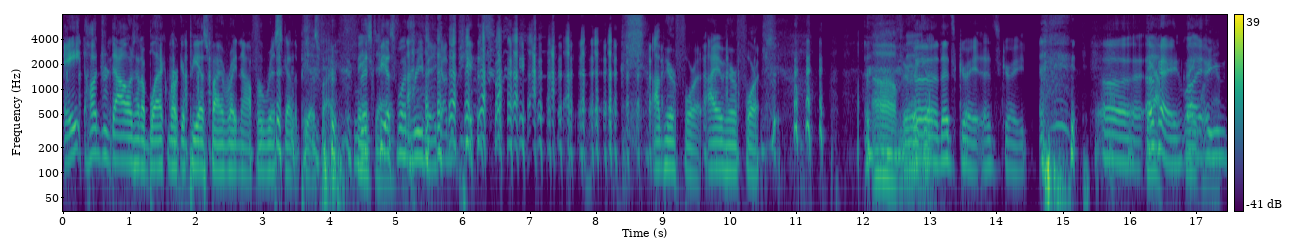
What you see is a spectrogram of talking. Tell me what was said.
eight hundred dollars on a black market PS5 right now for Risk on the PS5. Risk PS1 remake on the PS5. I'm here for it. I am here for it. Oh, Very man. good. Uh, that's great. That's great. Uh, okay. Well, great one, are you?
